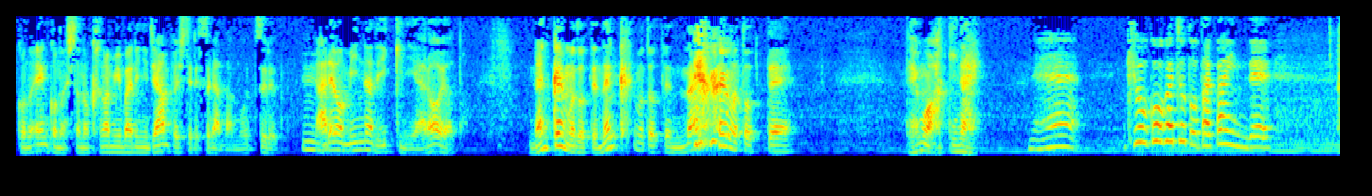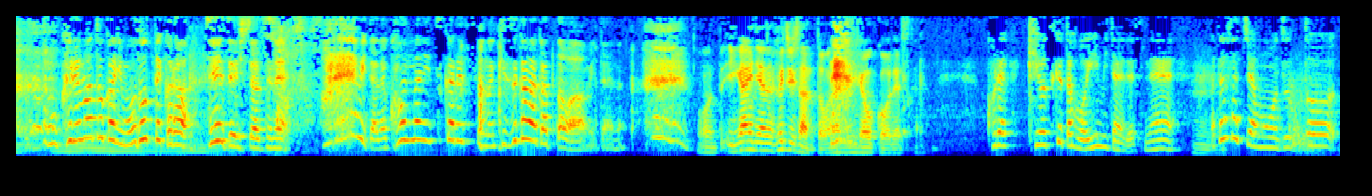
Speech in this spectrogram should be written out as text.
この円弧の下の鏡張りにジャンプしてる姿も映る、うん。あれをみんなで一気にやろうよと。何回も撮って何回も撮って何回も撮って。でも飽きない。ねえ。標高がちょっと高いんでもう車とかに戻ってからゼーゼーしちゃってね。あれ？みたいな。こんなに疲れてたの気づかなかったわ。みたいな。本当意外にあの富士山と同じ標高ですからこれ気をつけた方がいいみたいですね、うん。私たちはもうずっと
